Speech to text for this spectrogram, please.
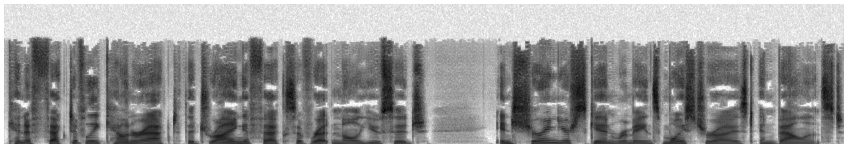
can effectively counteract the drying effects of retinol usage, ensuring your skin remains moisturized and balanced.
